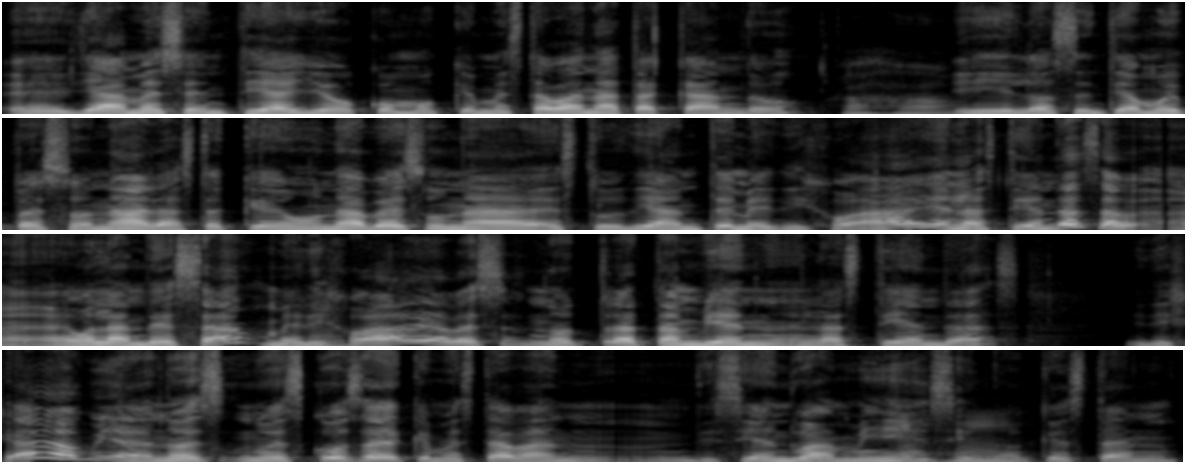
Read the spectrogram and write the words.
eh, ya me sentía yo como que me estaban atacando ajá. y lo sentía muy personal, hasta que una vez una estudiante me dijo, ay, en las tiendas eh, holandesa, me dijo, ay, a veces no tratan bien en las tiendas. Y dije, ah, mira, no es, no es cosa de que me estaban diciendo a mí, sino que están,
